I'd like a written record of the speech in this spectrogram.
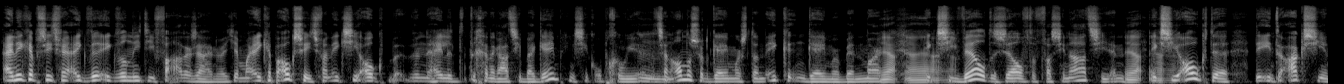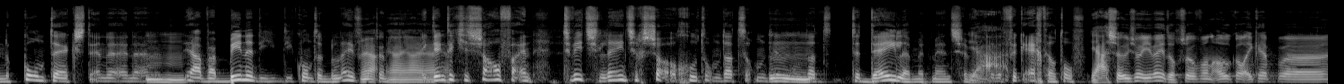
En ik heb zoiets van, ja, ik wil, ik wil niet die vader zijn, weet je. Maar ik heb ook zoiets van, ik zie ook een hele generatie bij gaming zie ik opgroeien. En Mm. het zijn ander soort gamers dan ik een gamer ben. Maar Ja, ja, ja, ik ja. zie wel dezelfde fascinatie. En Ja, ik ja, zie ja. ook de, de interactie en de context en, de, en, de- Mhm. ja, waarbinnen die, die content beleefd Ja, wordt. En ja, ja, ja, ik denk ja. dat je Salva en Twitch leent zich zo goed om dat, om, de- Mm. Om dat te delen met mensen. Ja. Dat vind ik echt heel tof. Ja, sowieso. Je weet toch, zo van ook al. Ik heb, eh,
